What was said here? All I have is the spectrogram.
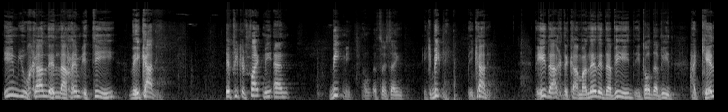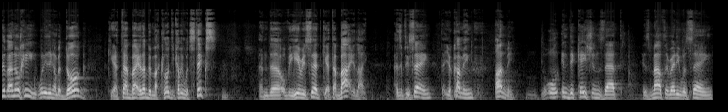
im yuchal lelachem iti ve'ikani if he could fight me and beat me. Well, that's what he's saying. He can beat me. He V'idach de'kamalele David, he told David, Hakelev anochi, what do you think, I'm a dog? Ki ata ba'ela b'maklot, you're coming with sticks? And uh, over here he said, Ki ata ba'elai, as if he's saying that you're coming on me. All indications that his mouth already was saying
